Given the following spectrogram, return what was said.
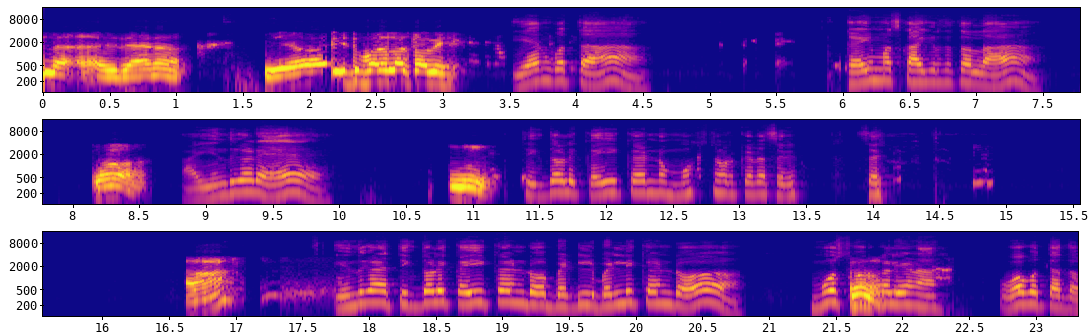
ಇಲ್ಲ ಇದೇನ ಅಯ್ಯೋ, ಇದು ಬರಲ್ಲ ಸ್ವಾಮಿ. ಏನ್ ಗೊತ್ತಾ? ಕೈ ಮಸ್ಕ್ ಆಗಿರ್ತೈತಲ್ಲ? ಹ್ಮ್ ಆ ಹಿಂದ್ಗಡೆ ಹ್ಮ್. ತೆಗ್ದೊಳಿ ಕೈ ಕಂಡು ಮೂಸ್ ನೋಡ್ಕೊಂಡ್ರೆ ಸರಿ ಸರಿ ಆ? ಹಿಂದ್ಗಡೆ ತಿಗ್ದೊಳಿ ಕೈ ಕಂಡು ಬೆಡ್ಲಿ ಬೆಳ್ಳಿ ಕಂಡು ಮೂಸ್ ಮಾಡ್ಕೊಳ್ಳಿ ಅಣ್ಣ ಹೋಗುತ್ತೆ ಅದು.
